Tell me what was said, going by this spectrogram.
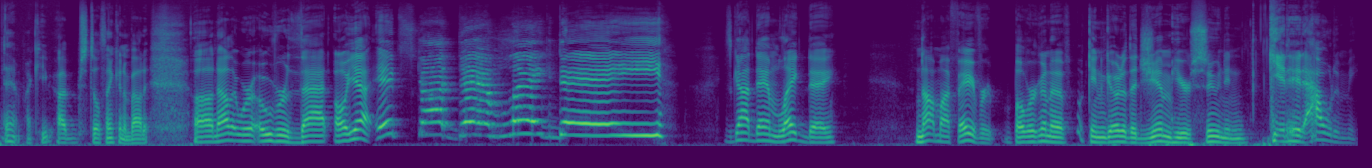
Damn, I keep. I'm still thinking about it. Uh, now that we're over that, oh yeah, it's goddamn leg day. It's goddamn leg day. Not my favorite, but we're gonna fucking go to the gym here soon and get it out of me.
